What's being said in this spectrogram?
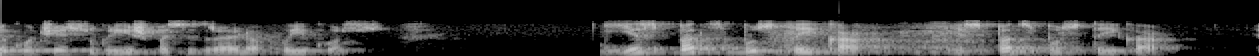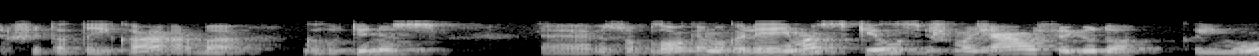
likučiai sugrįž pas Izraelio vaikus. Jis pats bus taika, jis pats bus taika. Ir šita taika arba galutinis e, viso blogio nugalėjimas kils iš mažiausio judo kaimų,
